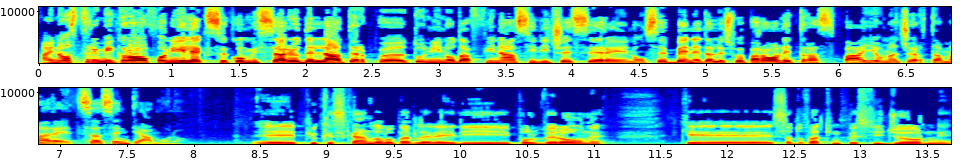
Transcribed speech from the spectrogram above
Ai nostri microfoni l'ex commissario dell'Aterp Tonino Daffina si dice sereno, sebbene dalle sue parole traspaia una certa amarezza. Sentiamolo. Eh, più che scandalo parlerei di polverone che è stato fatto in questi giorni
